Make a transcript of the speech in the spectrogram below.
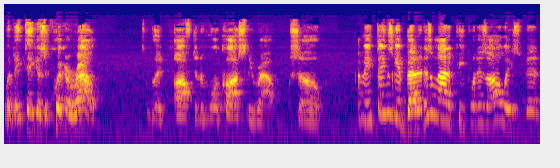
what they think is a quicker route but often a more costly route. So, I mean, things get better. There's a lot of people, and there's always been,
